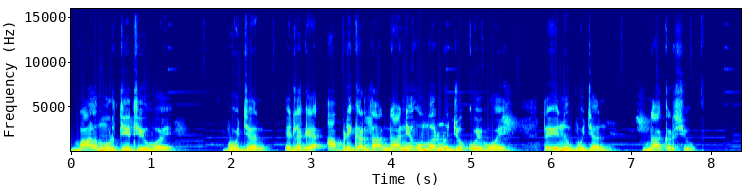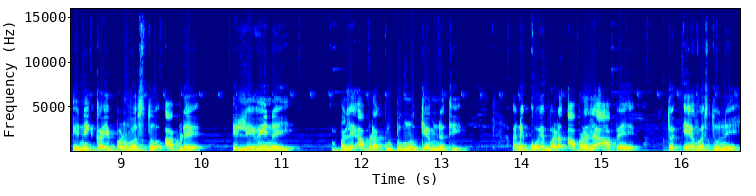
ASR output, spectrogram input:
બાળ મૂર્તિ થયું હોય ભોજન, એટલે કે આપણી કરતાં નાની ઉંમરનું જો કોઈ હોય, તો એનું ભોજન ના કરશું. એની કંઈ પણ વસ્તુ આપણે લેવી નહીં, ભલે આપણા કુટુંબનું કેમ નથી. અને કોઈ પણ આપણને આપે, તો એ વસ્તુને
